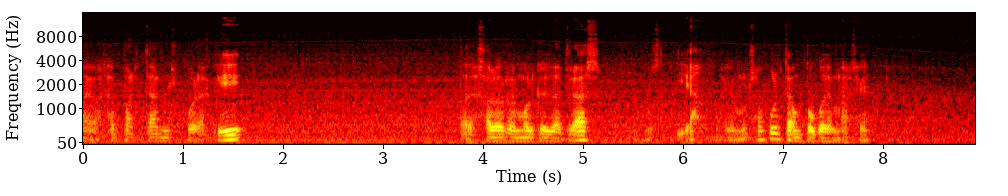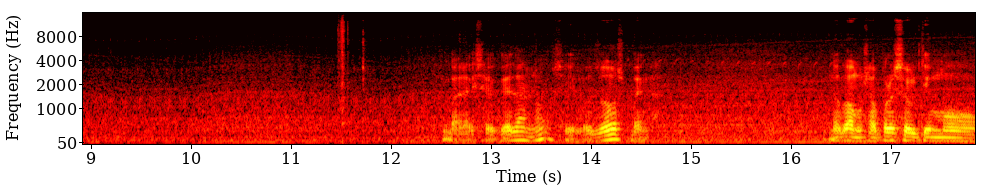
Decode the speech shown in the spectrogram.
Vamos a apartarnos por aquí. Para dejar los remolques de atrás. Hostia, hemos ocultado un poco de más, ¿eh? Vale, ahí se quedan, ¿no? Sí, los dos, venga. Nos vamos a por ese último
